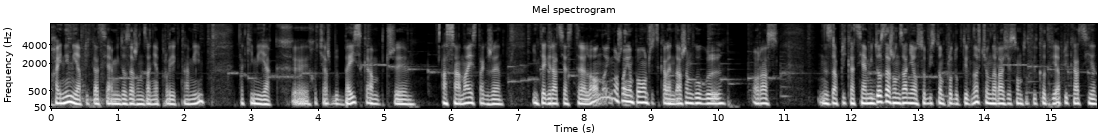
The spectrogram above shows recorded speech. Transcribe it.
fajnymi aplikacjami do zarządzania projektami, takimi jak e, chociażby Basecamp czy Asana. Jest także integracja z Trello, no i można ją połączyć z kalendarzem Google oraz z aplikacjami do zarządzania osobistą produktywnością. Na razie są to tylko dwie aplikacje,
